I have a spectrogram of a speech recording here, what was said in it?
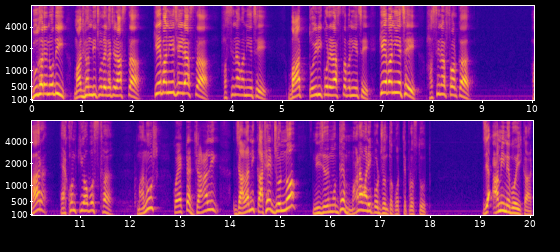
দুধারে নদী, মাঝখান দিয়ে চলে গেছে রাস্তা। কে বানিয়েছে এই রাস্তা? হাসিনা বানিয়েছে। বাঁধ তৈরি করে রাস্তা বানিয়েছে। কে বানিয়েছে? হাসিনার সরকার। আর এখন কি অবস্থা? মানুষ কয়েকটা জ্বালানি জ্বালানি কাঠের জন্য নিজেদের মধ্যে মারামারি পর্যন্ত করতে প্রস্তুত। যে আমি নেব এই কাঠ,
